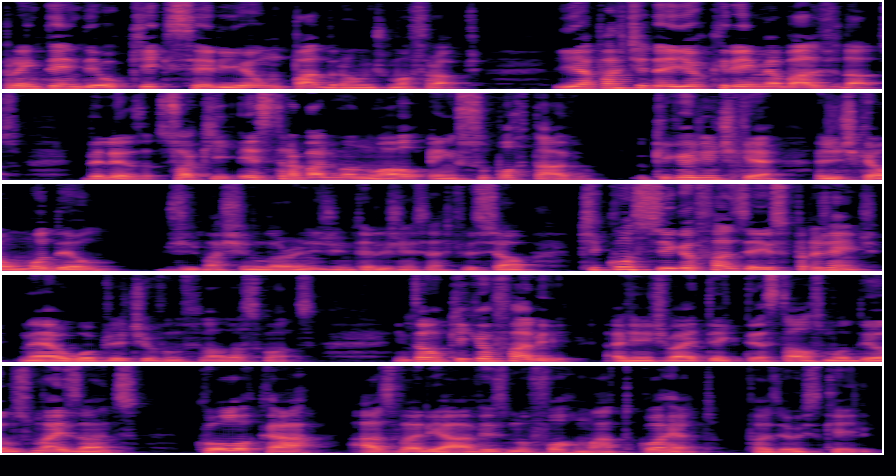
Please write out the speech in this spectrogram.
para entender o que, que seria um padrão de uma fraude. E a partir daí eu criei minha base de dados. Beleza, só que esse trabalho manual é insuportável. O que, que a gente quer? A gente quer um modelo de machine learning, de inteligência artificial, que consiga fazer isso pra gente, né? O objetivo no final das contas. Então, o que, que eu falei? A gente vai ter que testar os modelos, mas antes colocar as variáveis no formato correto, fazer o scaling.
